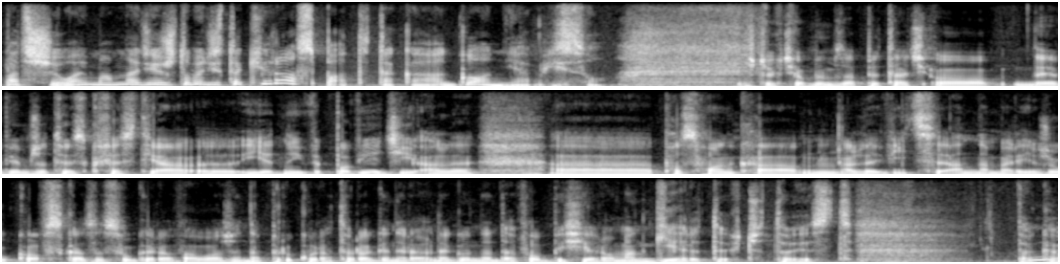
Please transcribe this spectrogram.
patrzyła i mam nadzieję, że to będzie taki rozpad, taka agonia PiSu. Jeszcze chciałbym zapytać o. No ja wiem, że to jest kwestia e, jednej wypowiedzi, ale e, posłanka mm, lewicy Anna Maria Żółkowska zasugerowała, że na prokuratora generalnego nadawałby się Roman Giertych. Czy to jest taka.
